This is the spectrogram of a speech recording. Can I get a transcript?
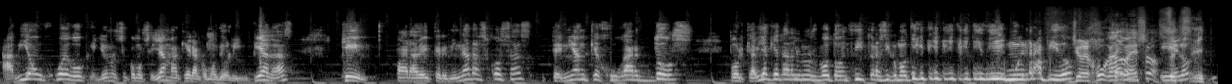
había un juego que yo no sé cómo se llama, que era como de Olimpiadas, que para determinadas cosas tenían que jugar dos porque había que darle unos botoncitos así como tiqui, tiqui, tiqui, tiqui, tiqui, muy rápido. Yo he jugado ¿sabes? a eso. Y el,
